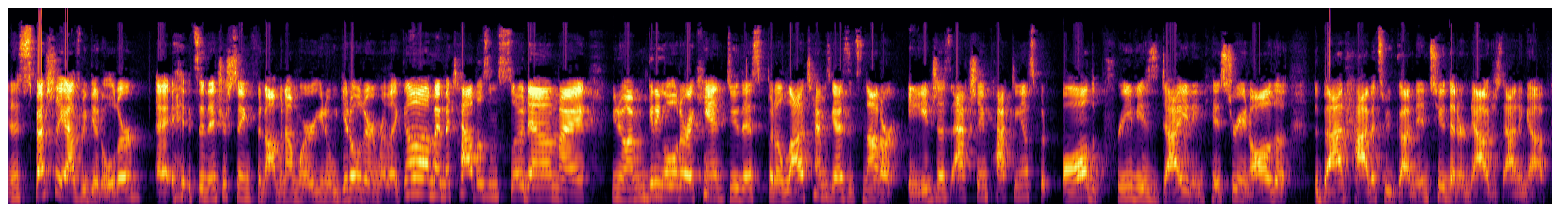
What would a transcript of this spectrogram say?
And especially as we get older, eh, it's an interesting phenomenon where, you know, we get older and we're like, oh, my metabolism slowed down. My, you know, I'm getting older. I can't do this. But a lot of times, guys, it's not our age that's actually impacting us, but all the previous dieting history and all the, the bad habits we've gotten into that are now just adding up.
